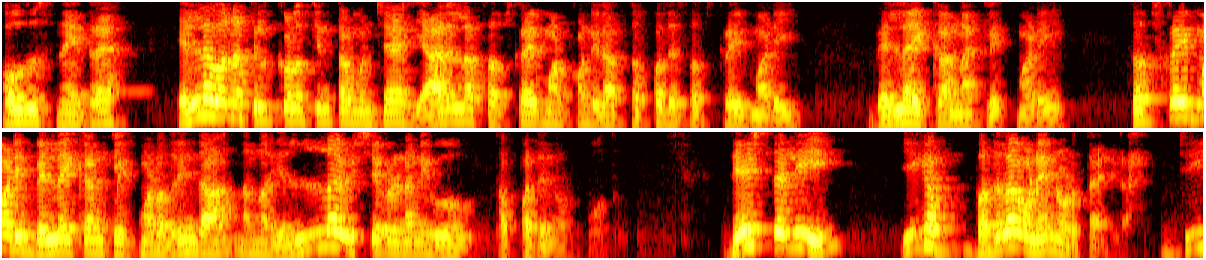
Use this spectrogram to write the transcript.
ಹೌದು ಸ್ನೇಹಿತರೆ, ಎಲ್ಲವನ್ನ ತಿಳ್ಕೊಳ್ಳೋಕ್ಕಿಂತ ಮುಂಚೆ ಯಾರೆಲ್ಲ ಸಬ್ಸ್ಕ್ರೈಬ್ ಮಾಡ್ಕೊಂಡಿಲ್ಲ, ತಪ್ಪದೆ ಸಬ್ಸ್ಕ್ರೈಬ್ ಮಾಡಿ, ಬೆಲ್ ಐಕಾನ್ನ ಕ್ಲಿಕ್ ಮಾಡಿ. ಸಬ್ಸ್ಕ್ರೈಬ್ ಮಾಡಿ, ಬೆಲ್ ಐಕಾನ್ ಕ್ಲಿಕ್ ಮಾಡೋದ್ರಿಂದ ನನ್ನ ಎಲ್ಲ ವಿಷಯಗಳನ್ನ ನೀವು ತಪ್ಪದೆ ನೋಡ್ಬೋದು. ದೇಶದಲ್ಲಿ ಈಗ ಬದಲಾವಣೆ ನೋಡ್ತಾ ಇದ್ದೀರಾ? ಜಿ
